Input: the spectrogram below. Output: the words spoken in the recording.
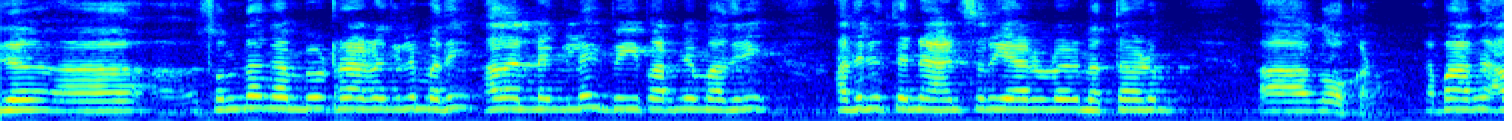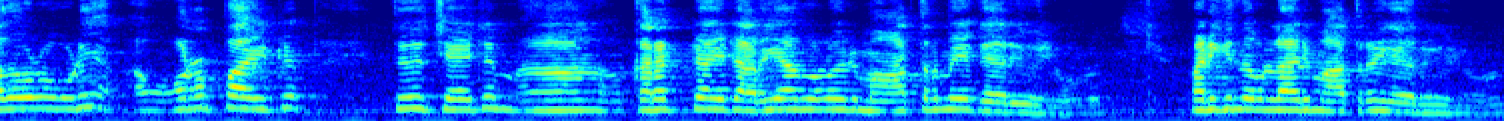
ഇത് സ്വന്തം കമ്പ്യൂട്ടർ ആണെങ്കിലും മതി. അതല്ലെങ്കിൽ ഇപ്പോൾ ഈ പറഞ്ഞ മാതിരി അതിൽ തന്നെ ആൻസർ ചെയ്യാനുള്ള ഒരു മെത്തേഡും നോക്കണം. അപ്പോൾ അത് അതോടുകൂടി ഉറപ്പായിട്ട് തീർച്ചയായിട്ടും കറക്റ്റായിട്ട് അറിയാമെന്നുള്ളവർ മാത്രമേ കയറി വരുള്ളൂ. പഠിക്കുന്ന പിള്ളേർ മാത്രമേ കയറി വരുള്ളൂ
